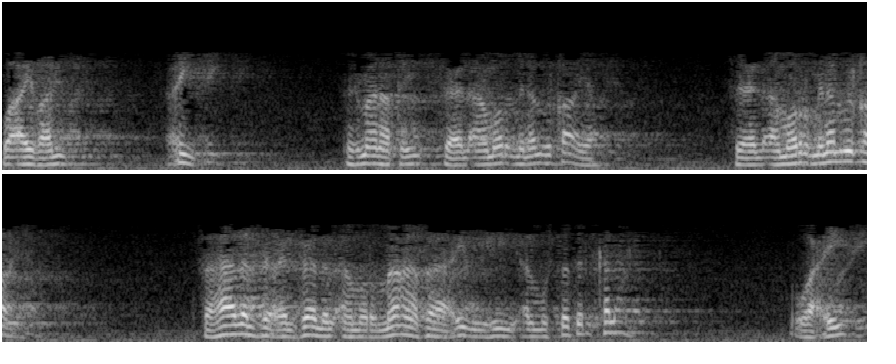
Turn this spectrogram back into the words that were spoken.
وأيضا عي إيش معنى قي فعل أمر من الوقاية. فعل أمر من الوقاية. فهذا الفعل فعل الأمر مع فاعله المستتر كلام. وعي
